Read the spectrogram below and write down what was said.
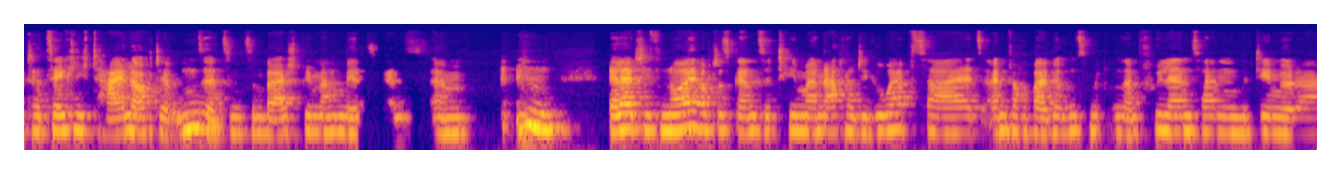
tatsächlich Teile auch der Umsetzung. Zum Beispiel machen wir jetzt ganz ähm, relativ neu auch das ganze Thema nachhaltige Websites, einfach weil wir uns mit unseren Freelancern, mit denen wir oder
